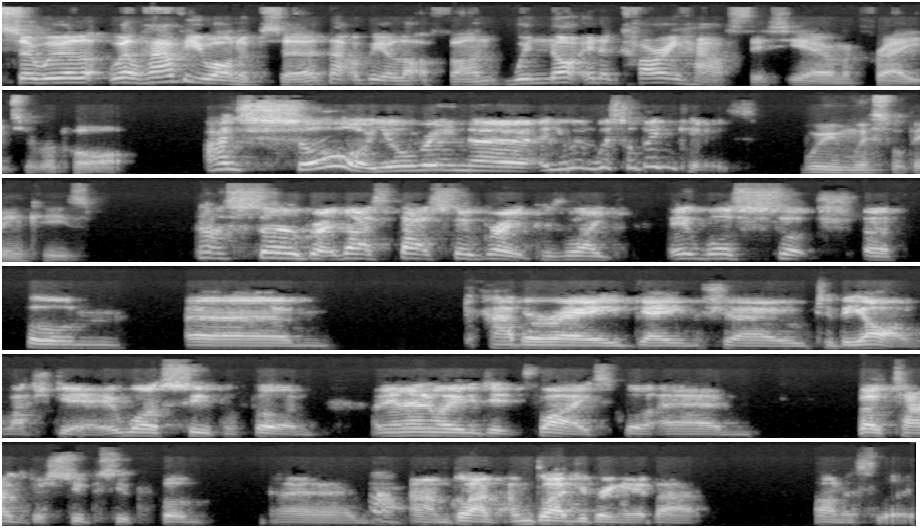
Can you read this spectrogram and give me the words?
so we'll we'll have you on absurd. That'll be a lot of fun. We're not in a curry house this year, I'm afraid to report. I saw you're in. Uh, are you in Whistle Binkies? We're in Whistle Binkies. That's so great. That's that's so great because like it was such a fun um cabaret game show to be on last year. It was super fun. I mean, I know I did it twice, but um, both times were just super super fun. Um, Oh. I'm glad I'm glad you're bringing it back. Honestly,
